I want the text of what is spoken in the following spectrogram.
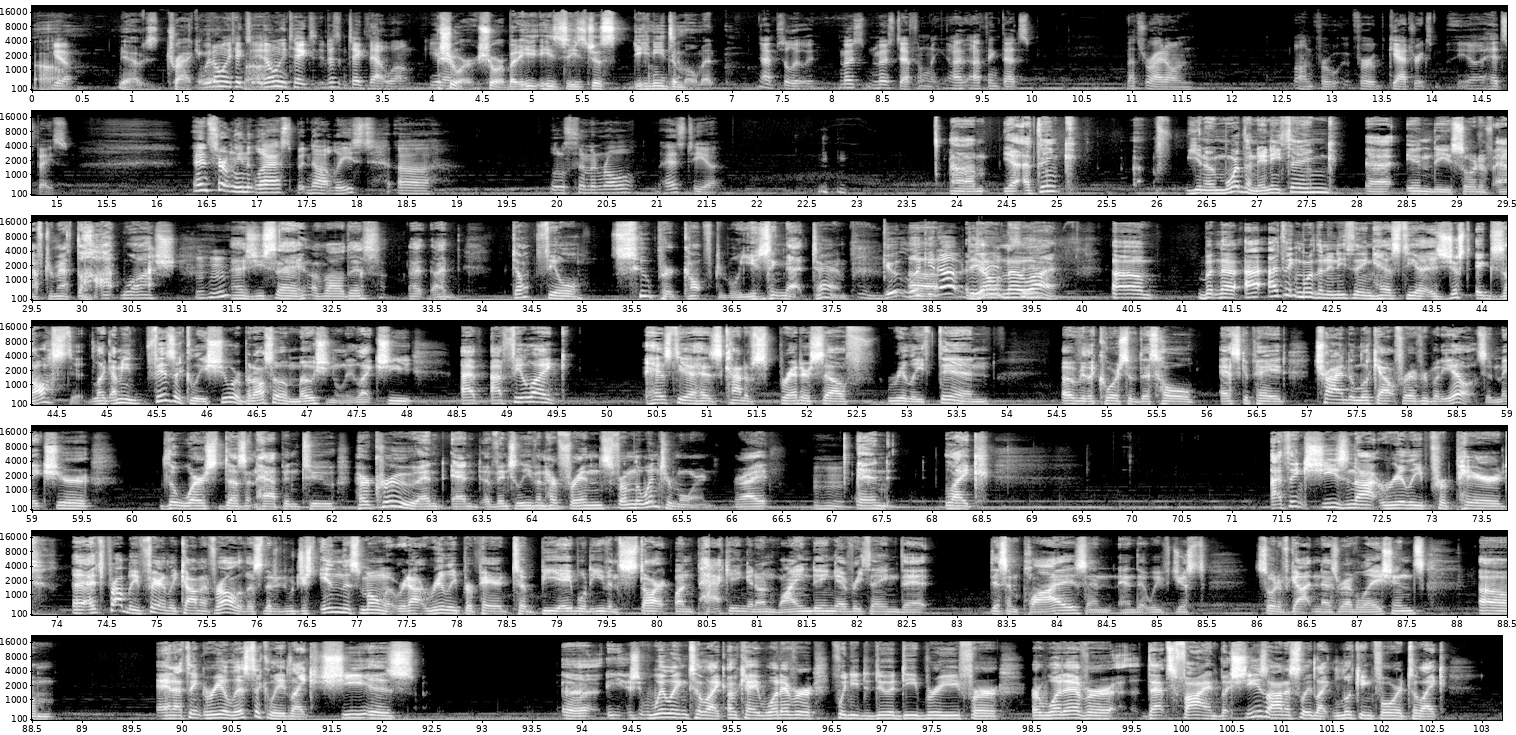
Um, yeah. Yeah, he's tracking. It him. only takes. It only takes. It doesn't take that long. you know? Sure, sure, but he, he's he's just he needs a moment. Absolutely. Most most definitely. I, I think that's that's right on on for for Gadrick's uh, headspace. And certainly last but not least, uh, little cinnamon roll Hestia. Yeah, I think, uh, you know, more than anything, uh, in the sort of aftermath, the hot wash, as you say, of all this, I, I don't feel super comfortable using that term. Look it up, I dude. don't know why. Um, but no, I, I think more than anything, Hestia is just exhausted. Like, I mean, physically, sure, but also emotionally. Like, she, I, I feel like Hestia has kind of spread herself really thin over the course of this whole escapade, trying to look out for everybody else and make sure the worst doesn't happen to her crew and and eventually even her friends from the Wintermorn, right? And like I think she's not really prepared. Uh, it's probably fairly common for all of us that we're just in this moment, we're not really prepared to be able to even start unpacking and unwinding everything that this implies and, and that we've just sort of gotten as revelations. Um, and I think realistically, like, she is uh, willing to like okay whatever if we need to do a debrief or or whatever that's fine but she's honestly like looking forward to like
